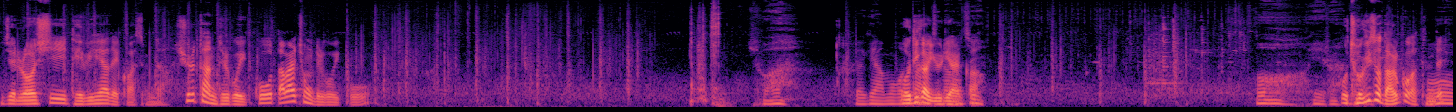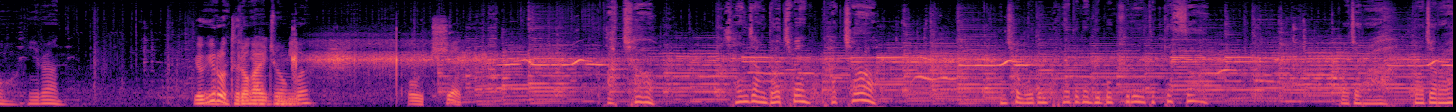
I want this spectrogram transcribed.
이제 러시 대비해야 될 것 같습니다. 슈르탄 들고 있고 따발총 들고 있고 좋아. 여기 아무것도 어디가 안 유리할까? 지나가지? 오, 이런. 어 저기서 나올 것 같은데 오, 이런. 여기로 느낌이 들어갈 안 좋은 준비. 걸? 오 쉣. 닥쳐. 젠장 더치맨 닥쳐. 근처 모든 프레드가 네 목소리를 듣겠어. 꺼져라, 꺼져라.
